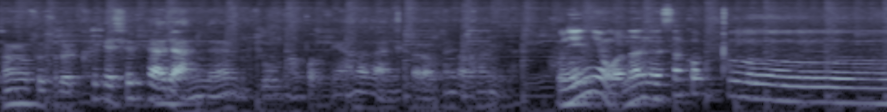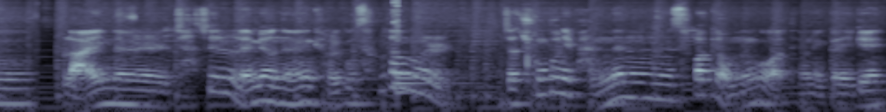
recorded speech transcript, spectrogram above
성형수술을 크게 실패하지 않는 좋은 방법 중에 하나가 아닐까라고 생각을 합니다. 본인이 원하는 쌍꺼풀 라인을 찾으려면은 결국 상담을 진짜 충분히 받는 수밖에 없는 것 같아요. 그러니까 이게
